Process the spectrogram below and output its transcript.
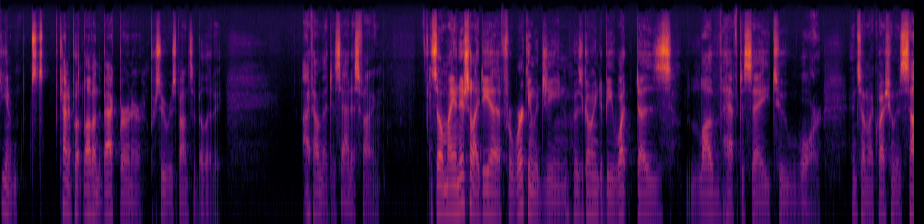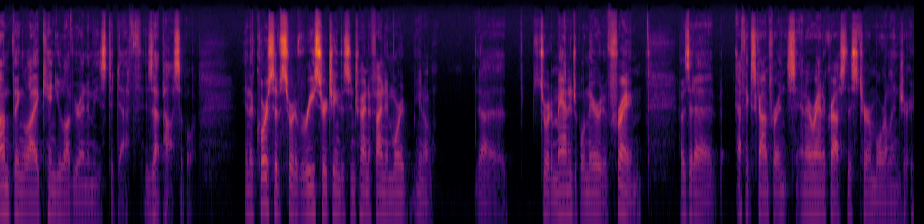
you know kind of put love on the back burner, pursue responsibility. I found that dissatisfying. So my initial idea for working with Jean was going to be what does love have to say to war? And so my question was something like, can you love your enemies to death? Is that possible? In the course of sort of researching this and trying to find a more, you know, uh, sort of manageable narrative frame, I was at a ethics conference and I ran across this term moral injury.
